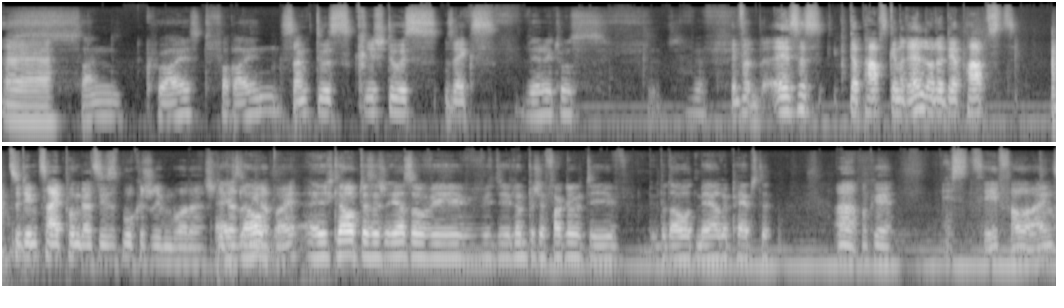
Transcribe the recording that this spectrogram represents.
Äh, St. Christ Verein Sanctus Christus 6. Veritus. Ist es der Papst generell oder der Papst zu dem Zeitpunkt, als dieses Buch geschrieben wurde? Steht Ja, das ich irgendwie glaube, dabei? ich glaub, das ist eher so wie, wie die olympische Fackel, die überdauert mehrere Päpste. Ah, okay. SCV1.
